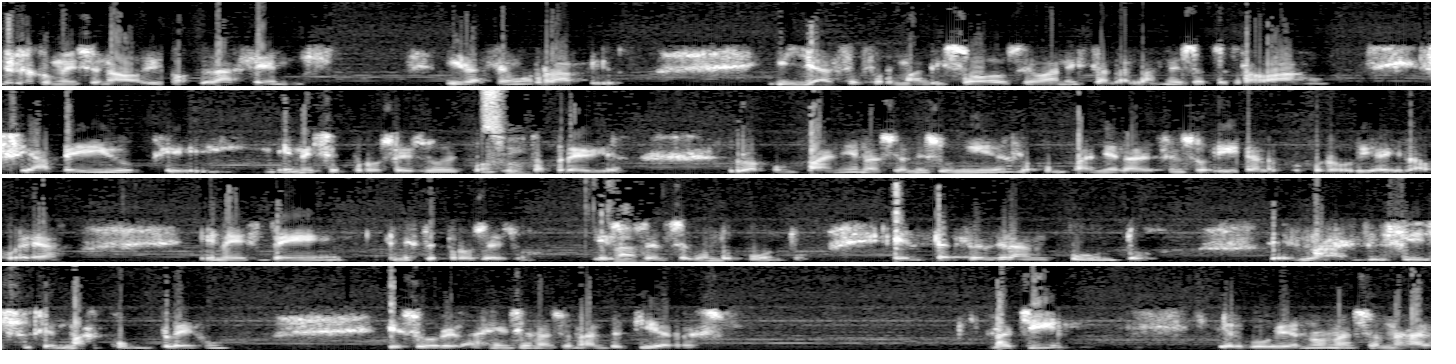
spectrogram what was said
Y el comisionado dijo, la hacemos, y la hacemos rápido y ya se formalizó, se van a instalar las mesas de trabajo. Se ha pedido que en ese proceso de consulta previa lo acompañe Naciones Unidas, lo acompañe la Defensoría, la Procuraduría y la OEA en este, en este proceso. Ese es el segundo punto. El tercer gran punto, el más difícil, el más complejo, es sobre la Agencia Nacional de Tierras. Allí el gobierno nacional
